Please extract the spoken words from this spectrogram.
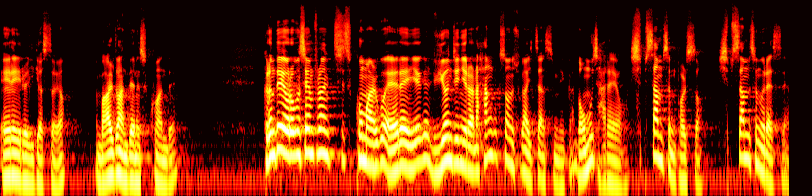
LA를 이겼어요. 말도 안 되는 스코어인데. 그런데 여러분 샌프란시스코 말고 LA에 그 류현진이라는 한국 선수가 있지 않습니까? 너무 잘해요. 13승 벌써. 13승을 했어요.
